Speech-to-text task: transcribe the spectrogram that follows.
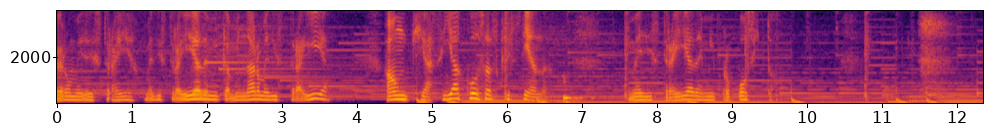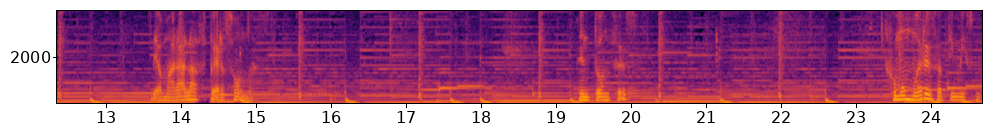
pero me distraía, me distraía de mi caminar, me distraía. Aunque hacía cosas cristianas, me distraía de mi propósito. De amar a las personas. Entonces, ¿cómo mueres a ti mismo?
